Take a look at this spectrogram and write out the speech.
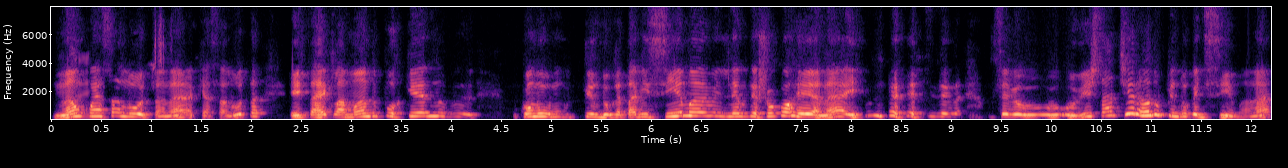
Não Sim. com essa luta, né? Que essa luta ele está reclamando porque, como o Pinduca estava em cima, o nego deixou correr, né? E você vê, o, o Vijo está tirando o Pinduca de cima, né?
